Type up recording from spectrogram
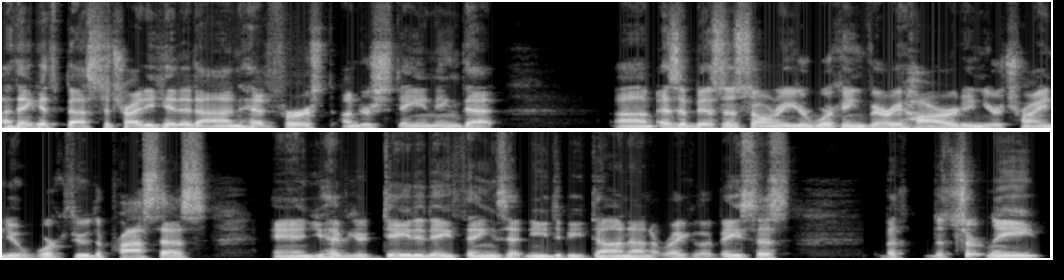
I think it's best to try to hit it on head first, understanding that um, as a business owner, you're working very hard and you're trying to work through the process and you have your day to day things that need to be done on a regular basis. But, but certainly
